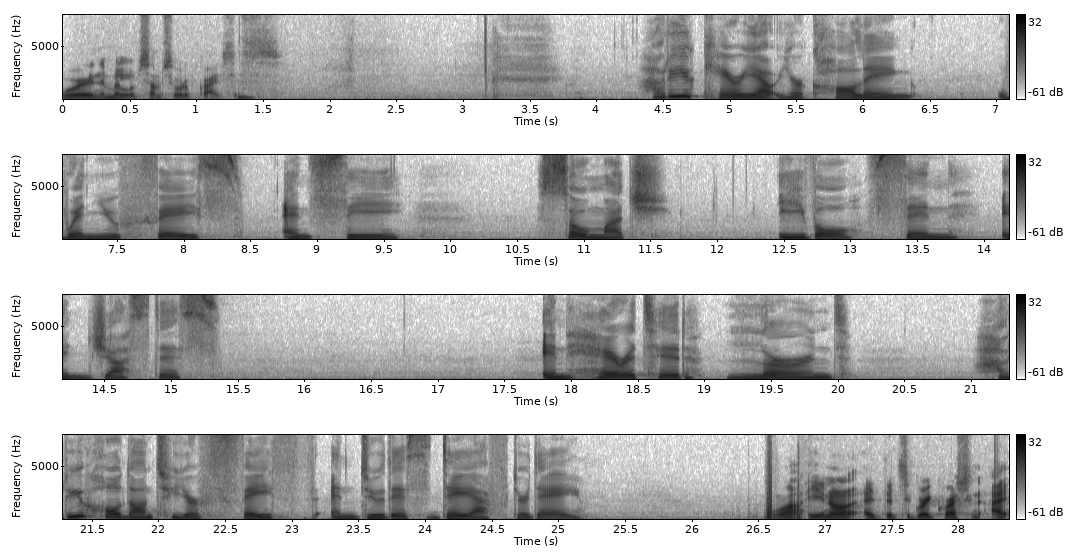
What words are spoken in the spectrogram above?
we're in the middle of some sort of crisis. How do you carry out your calling when you face and see so much evil, sin, injustice, inherited, learned? How do you hold on to your faith and do this day after day? Well, you know, it's a great question. I,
